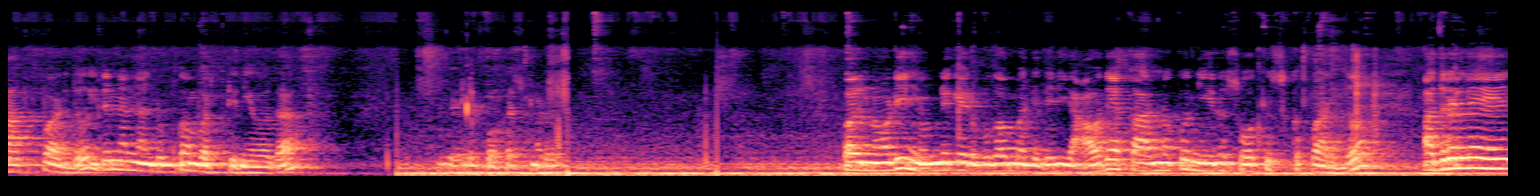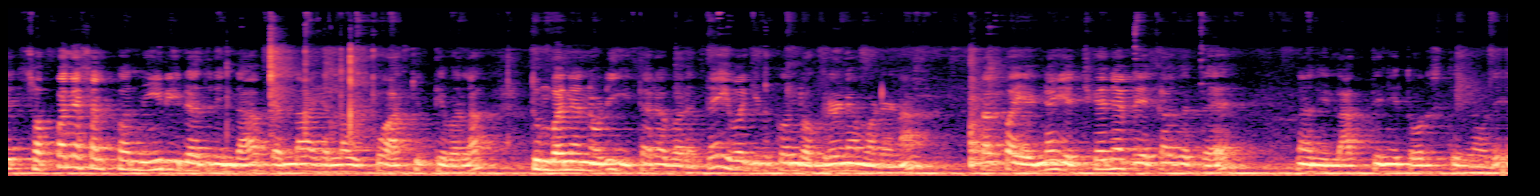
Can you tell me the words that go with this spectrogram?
ಹಾಕಬಾರ್ದು. ಇದನ್ನು ನಾನು ರುಬ್ಕೊಂಬರ್ತೀನಿ ಇವಾಗ. ಎರಡು ಫೋಕಸ್ ಮಾಡೋದು ಇವಾಗ ನೋಡಿ, ನುಣ್ಣಗೆ ರುಬ್ಕೊಂಬಂದಿದ್ದೀನಿ. ಯಾವುದೇ ಕಾರಣಕ್ಕೂ ನೀರು ಸೋಕಿಸ್ಕೋಬಾರ್ದು. ಅದರಲ್ಲೇ ಸೊಪ್ಪಲ್ಲೇ ಸ್ವಲ್ಪ ನೀರು ಇರೋದ್ರಿಂದ ಬೆಲ್ಲ, ಎಲ್ಲ ಉಪ್ಪು ಹಾಕಿರ್ತೀವಲ್ಲ ತುಂಬಾ ನೋಡಿ ಈ ಥರ ಬರುತ್ತೆ. ಇವಾಗ ಇದಕ್ಕೊಂದು ಒಗ್ಗರಣೆ ಮಾಡೋಣ. ಸ್ವಲ್ಪ ಎಣ್ಣೆ ಹೆಚ್ಚಿಗೆನೇ ಬೇಕಾಗುತ್ತೆ. ನಾನು ಇಲ್ಲಿ ಹಾಕ್ತೀನಿ, ತೋರಿಸ್ತೀನಿ ನೋಡಿ.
